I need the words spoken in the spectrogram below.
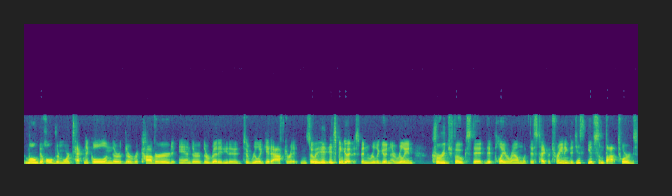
And lo and behold, they're more technical and they're they're recovered and they're they're ready to to really get after it. And so it, it's been good. It's been really good, and I really encourage folks that that play around with this type of training to just give some thought towards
